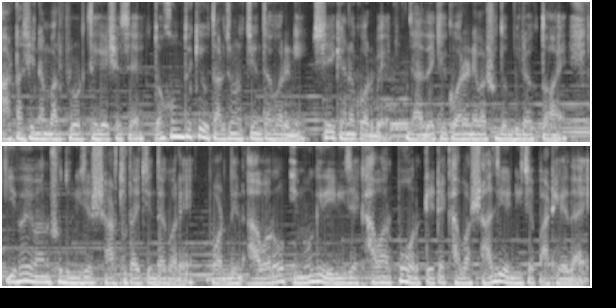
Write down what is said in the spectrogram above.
আটাশি নাম্বার ফ্লোর থেকে এসেছে। তখন তো কেউ তার জন্য চিন্তা করেনি সে কেন করবে? যা দেখে করেন এবার শুধু বিরক্ত হয়। কীভাবে মানুষ শুধু নিজের স্বার্থটাই চিন্তা করে। পরদিন আবারও ইমোগিরি নিজে খাওয়ার পর পেটে খাবার সাজিয়ে নিচে পাঠিয়ে দেয়।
